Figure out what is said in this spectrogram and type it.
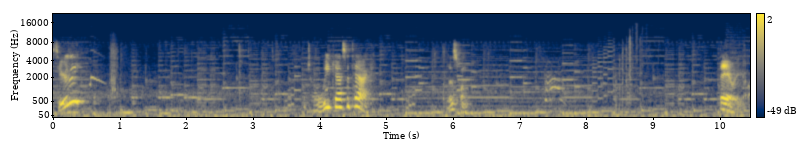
Seriously? Weak ass attack. This one. There we go.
